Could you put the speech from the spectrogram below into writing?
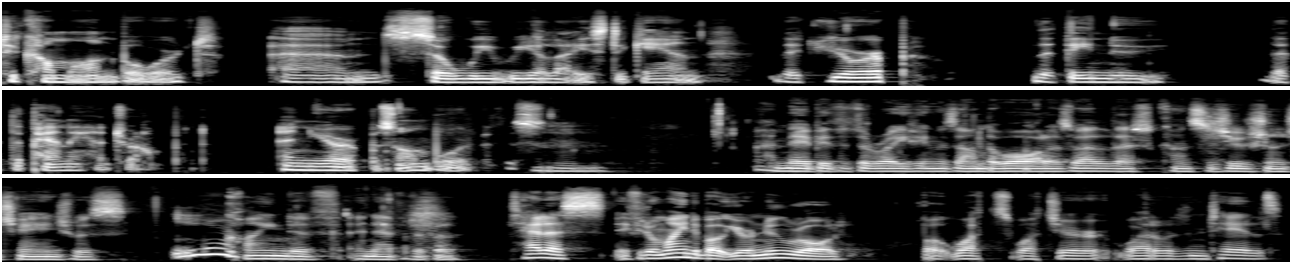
to come on board and so we realized again that Europe, that they knew that the penny had dropped and Europe was on board with this. Mm-hmm. And maybe that the writing was on the wall as well, that constitutional change was yeah. kind of inevitable. Tell us, if you don't mind, about your new role, but what's what your what it entails.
